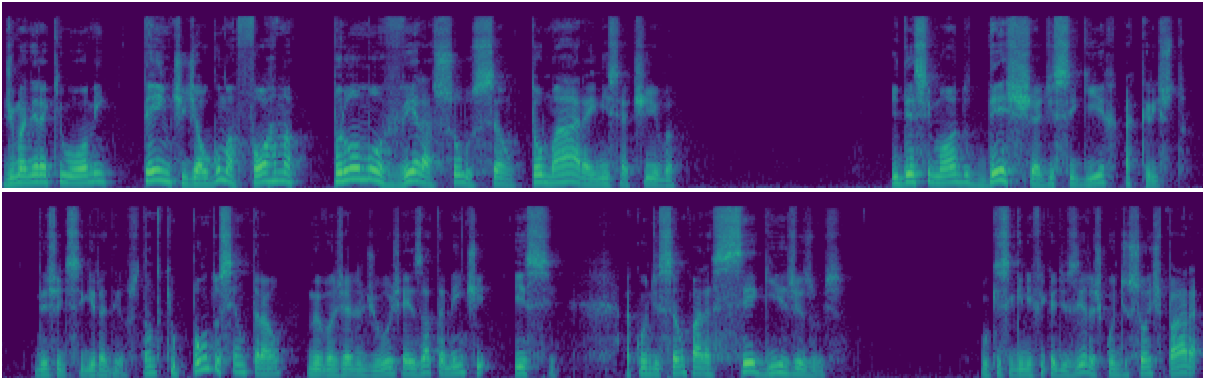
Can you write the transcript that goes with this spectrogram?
de maneira que o homem tente de alguma forma promover a solução, tomar a iniciativa. E desse modo deixa de seguir a Cristo deixa de seguir a Deus. Tanto que o ponto central no Evangelho de hoje é exatamente esse: a condição para seguir Jesus. O que significa dizer as condições para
